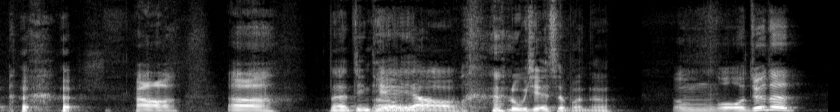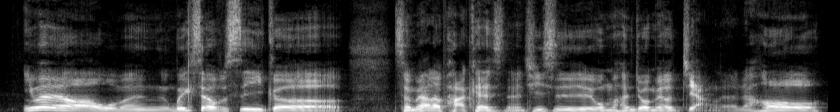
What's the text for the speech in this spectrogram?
好，呃，那今天要录些什么呢？嗯，我我觉得，因为哦，我们 Week Self 是一个什么样的 podcast 呢？其实我们很久没有讲了，然后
